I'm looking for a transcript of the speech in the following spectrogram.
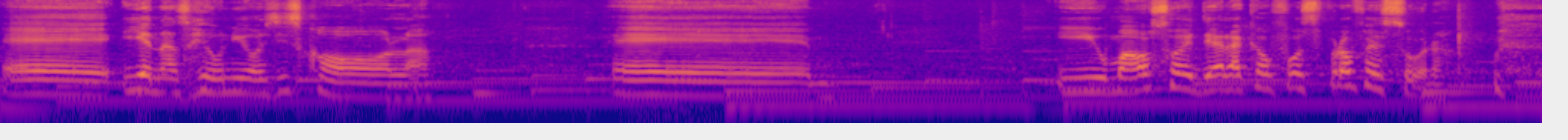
É, ia nas reuniões de escola. É, e o maior sonho dela é que eu fosse professora.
